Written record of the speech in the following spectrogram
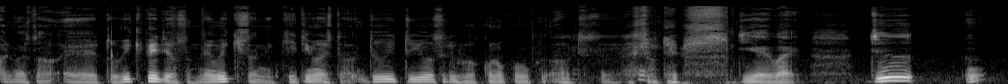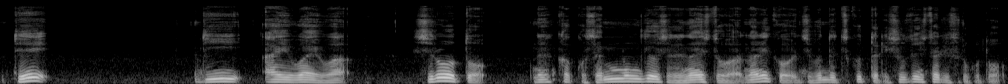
ありました。えっ、ー、と、ウィキペディアさんね、ウィキさんに聞いてみました。Do it yourself はこの項目、あ、です。ね、ちょっと待って、DIY。Do, で、DIY は素人、ね、かっこ専門業者でない人が何かを自分で作ったり修繕したりすること。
